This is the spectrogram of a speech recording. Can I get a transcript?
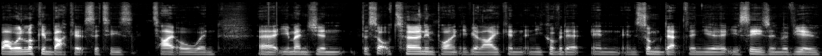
While we're looking back at City's title win, uh, you mentioned the sort of turning point, if you like, and, and you covered it in, in some depth in your, your season review.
